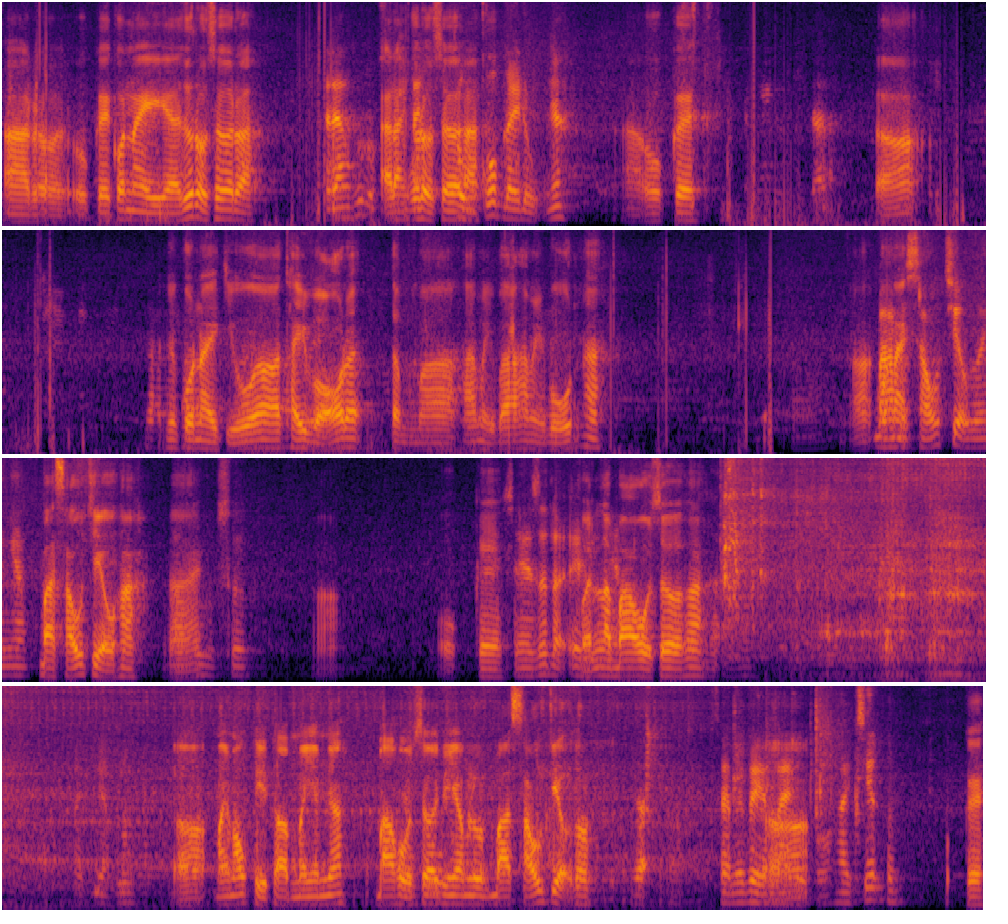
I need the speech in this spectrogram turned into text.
À rồi ok. Con này à, rút hồ sơ rồi à? đang rút hồ À, đang rút hồ sơ hả? cốp đầy đủ nhá. À ok. Đó. Nhưng con này chịu à, thay vỏ đấy. Tầm uh, 23 24 ha. Đó, con này 36 triệu rồi anh em. 36 triệu ha. Đấy. sơ. Ok. Xe rất là êm vẫn là bao hồ sơ ha. Đẹp đẹp luôn đó, máy móc thì thầm anh em nhé bao hồ sơ cho anh em luôn 36 triệu thôi. Xe mới về hôm nay có hai chiếc thôi. Ok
